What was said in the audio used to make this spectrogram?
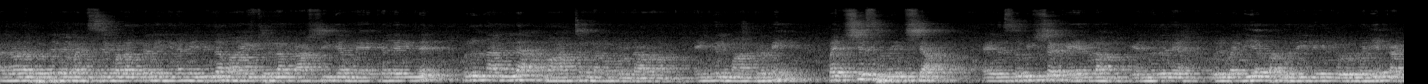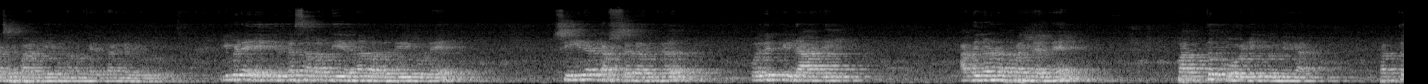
അതോടൊപ്പം തന്നെ മത്സ്യ വളർത്തൽ ഇങ്ങനെ വിവിധമായിട്ടുള്ള കാർഷിക മേഖലയിൽ ഒരു നല്ല മാറ്റം നമുക്കുണ്ടാകണം എങ്കിൽ മാത്രമേ ഭക്ഷ്യസുരക്ഷ അതായത് സുഭിക്ഷ കേരളം എന്നതിന് ഒരു വലിയ പദ്ധതിയിലേക്ക് ഒരു വലിയ കാഴ്ചപ്പാടിലേക്ക് നമുക്ക് എത്താൻ കഴിയുള്ളൂ. ഇവിടെ ഗൃഹസമൃദ്ധി കർഷകർക്ക് ഒരു കിടാടി അതിനോടൊപ്പം തന്നെ പത്ത് കോഴി കുഞ്ഞുങ്ങൾ പത്ത്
